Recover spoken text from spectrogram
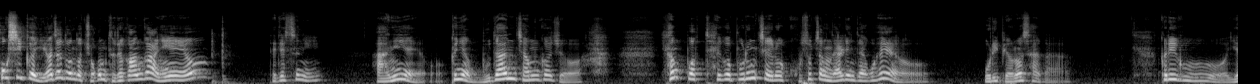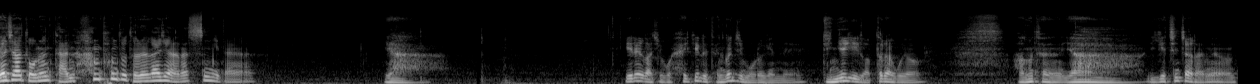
혹시 그 여자 돈도 조금 들어간 거 아니에요? 대됐으니 아니에요. 그냥 무단 점거죠. 형법 태거 불응죄로 고소장 날린다고 해요. 우리 변호사가. 그리고 여자 돈은 단 한 푼도 들어가지 않았습니다. 야 이래가지고 해결이 된 건지 모르겠네. 뒷얘기가 없더라고요. 아무튼 야 이게 진짜라면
